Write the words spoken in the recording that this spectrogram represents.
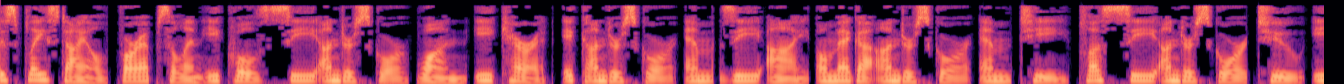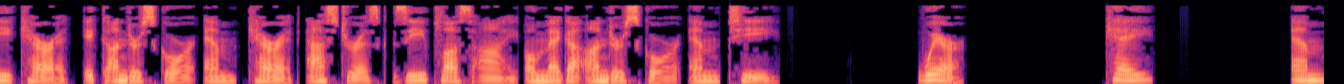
display style var epsilon equals c underscore one e caret ik underscore m z i omega underscore m t plus c underscore two e caret ik underscore m caret asterisk z plus i omega underscore m t. Where? K m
